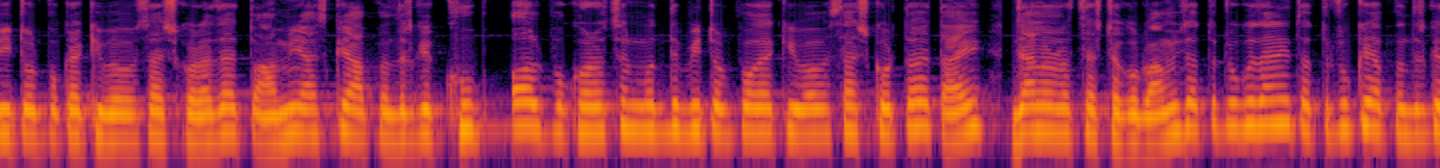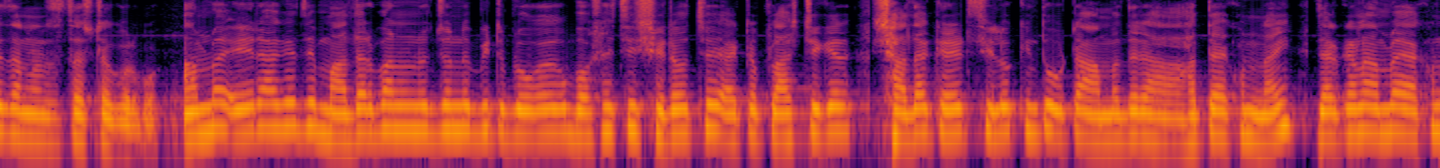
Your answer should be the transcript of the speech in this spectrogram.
বিটল পোকা কীভাবে চাষ করা যায়। তো আমি আজকে আপনাদেরকে খুব অল্প খরচের মধ্যে বিটল পোকা কীভাবে চাষ করতে হয় তাই জানানোর চেষ্টা করব। আমি যতটুকু জানি ততটুকুই আপনাদেরকে জানানোর চেষ্টা করব। আমরা এর আগে যে মাদার বানানোর জন্য বিটল পোকাকে বসাইছি, সেটা হচ্ছে একটা প্লাস্টিকের সাদা ক্যারেট ছিল, কিন্তু ওটা আমাদের হাতে এখন নাই। যার কারণে আমরা এখন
